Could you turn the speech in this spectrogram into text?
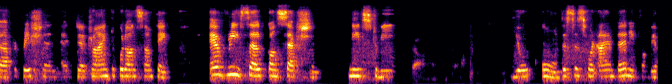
uh, preparation and uh, trying to put on something. Every self-conception needs to be your own. This is what I am learning from the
